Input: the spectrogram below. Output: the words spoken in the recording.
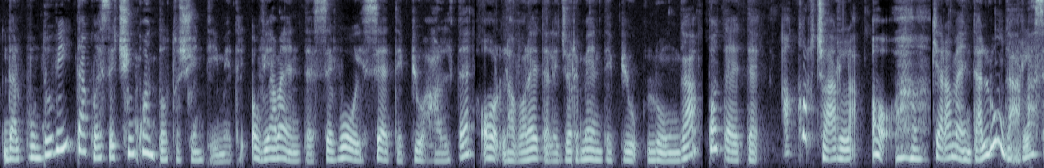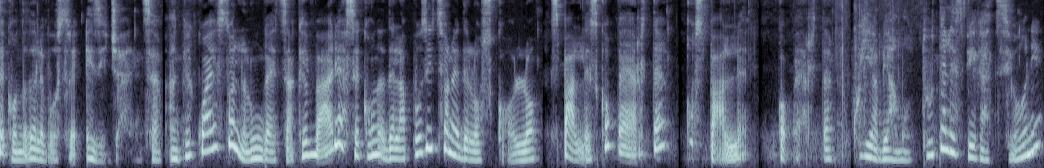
dal, punto vita questa è 58 cm. Ovviamente se voi siete più alte o la volete leggermente più lunga potete accorciarla o chiaramente allungarla a seconda delle vostre esigenze. Anche questo è la lunghezza che varia a seconda della posizione dello scollo, spalle scoperte o spalle coperte. Qui abbiamo tutte le spiegazioni,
